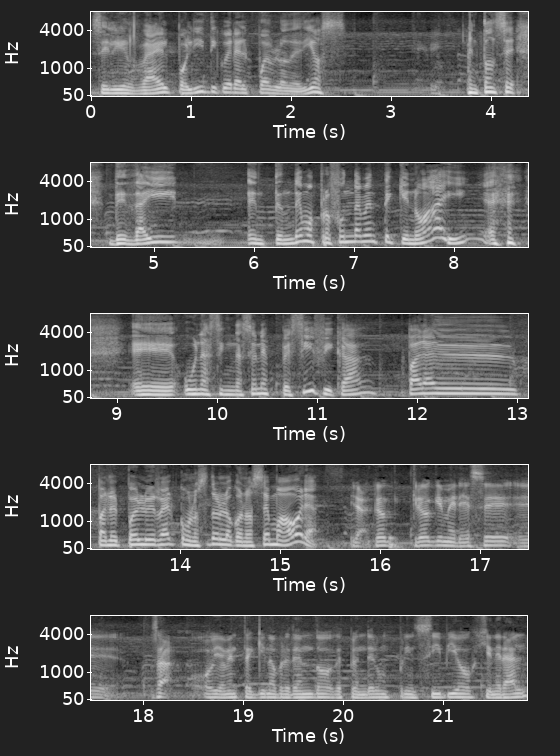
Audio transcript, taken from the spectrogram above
si el Israel político era el pueblo de Dios. Entonces, desde ahí entendemos profundamente que no hay eh, una asignación específica para el, para el pueblo de Israel como nosotros lo conocemos ahora. Mira, creo, creo que merece. eh, o sea, obviamente aquí no pretendo desprender un principio general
